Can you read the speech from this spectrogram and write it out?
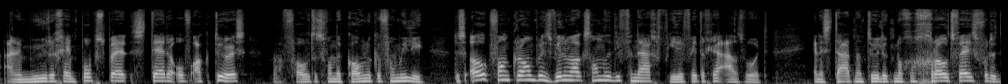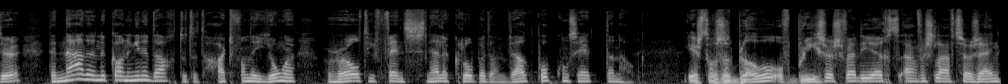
Aan de muren geen popsterren of acteurs, maar foto's van de koninklijke familie. Dus ook van kroonprins Willem-Alexander die vandaag 44 jaar oud wordt. En er staat natuurlijk nog een groot feest voor de deur. De naderende Koninginnedag doet het hart van de jonge royalty-fans sneller kloppen dan welk popconcert dan ook. Eerst was het blowen of breezers waar de jeugd aan verslaafd zou zijn.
